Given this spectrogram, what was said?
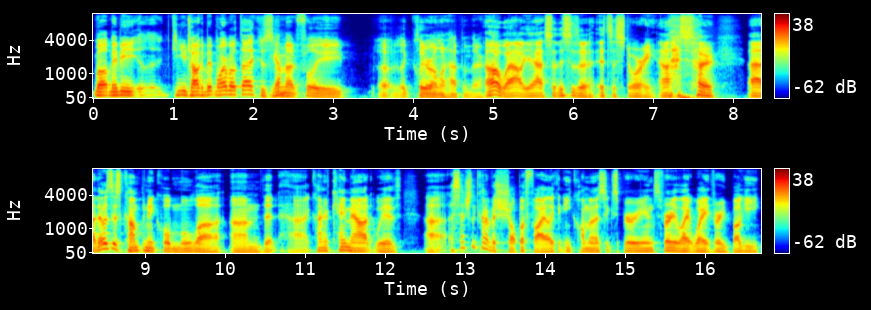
Well, maybe uh, can you talk a bit more about that because I'm not fully uh, like clear on what happened there. Oh wow, yeah. So this is a it's a story. Uh, so uh, there was this company called Moolah um, that uh, kind of came out with uh, essentially kind of a Shopify, like an e-commerce experience, very lightweight, very buggy,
